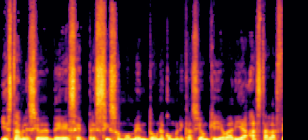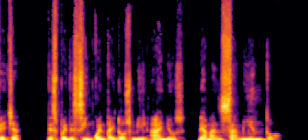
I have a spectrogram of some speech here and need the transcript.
y estableció desde ese preciso momento una comunicación que llevaría hasta la fecha después de 52.000 años de amansamiento.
